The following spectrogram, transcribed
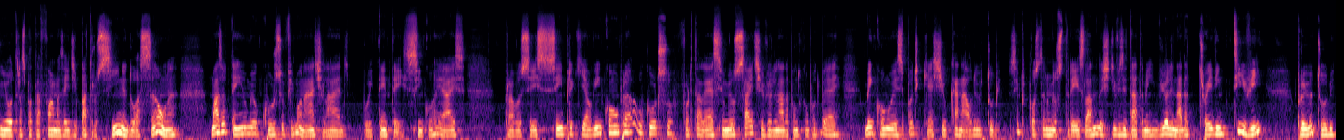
em outras plataformas aí de patrocínio, doação, né? Mas eu tenho o meu curso Fibonacci lá de 85 reais para vocês sempre que alguém compra o curso fortalece o meu site violinada.com.br bem como esse podcast e o canal do YouTube sempre postando meus três lá não deixe de visitar também Violinada Trading TV para o YouTube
